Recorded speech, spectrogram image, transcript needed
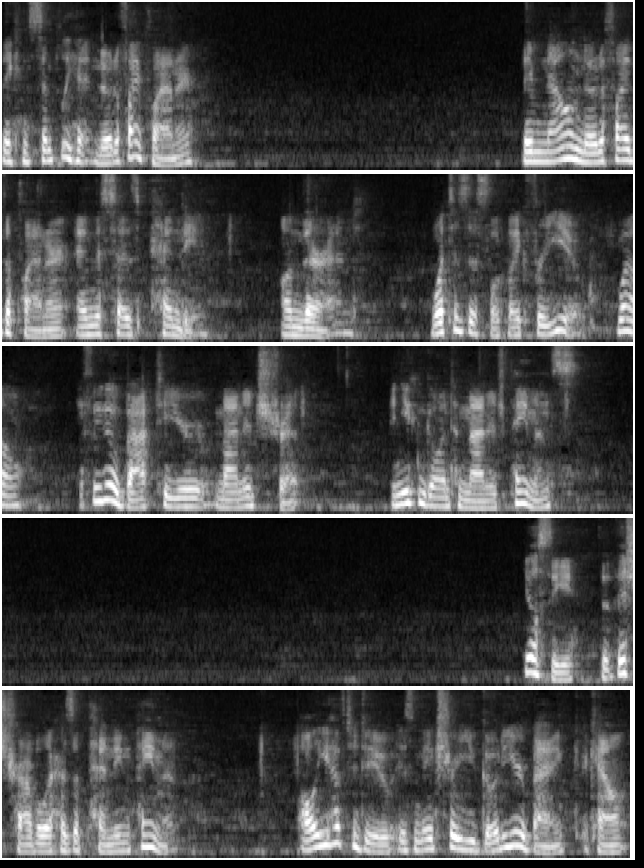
They can simply hit Notify Planner. They've now notified the planner, and this says pending on their end. What does this look like for you? Well, if we go back to your managed trip, and you can go into Manage Payments, you'll see that this traveler has a pending payment. All you have to do is make sure you go to your bank account,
